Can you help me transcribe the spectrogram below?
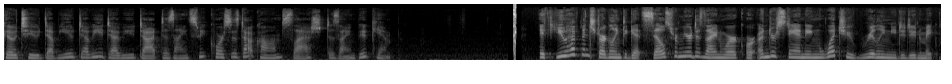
Go to www.designsweetcourses.com slash design bootcamp. If you have been struggling to get sales from your design work or understanding what you really need to do to make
